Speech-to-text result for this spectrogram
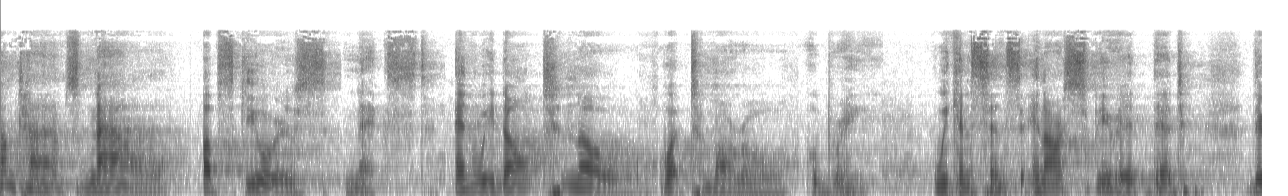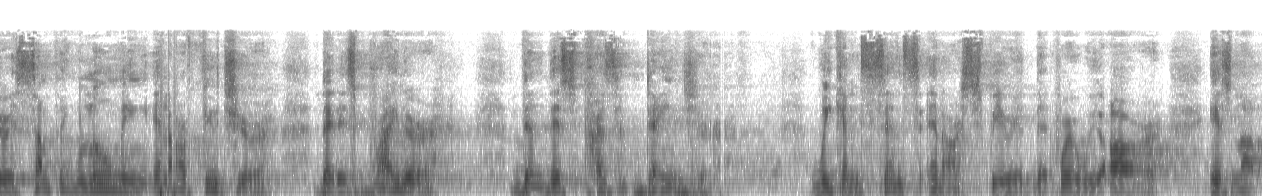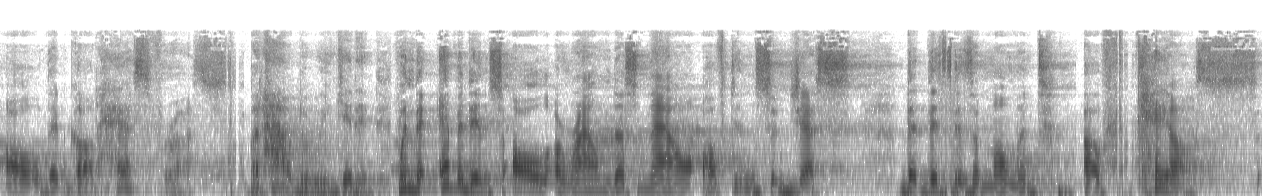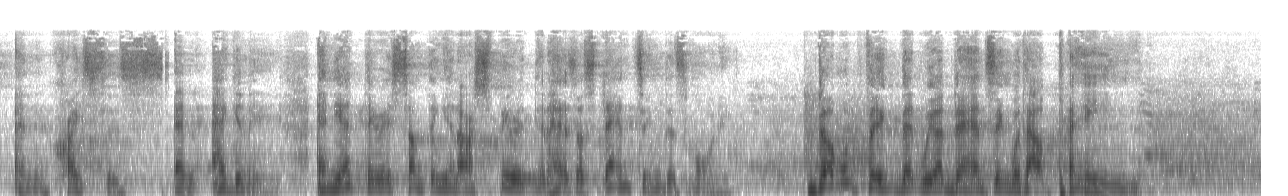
sometimes now obscures next, and we don't know what tomorrow will bring. We can sense in our spirit that there is something looming in our future that is brighter than this present danger. We can sense in our spirit that where we are is not all that God has for us. But how do we get it? When the evidence all around us now often suggests that this is a moment of chaos and crisis and agony, and yet there is something in our spirit that has us dancing this morning. Don't think that we are dancing without pain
